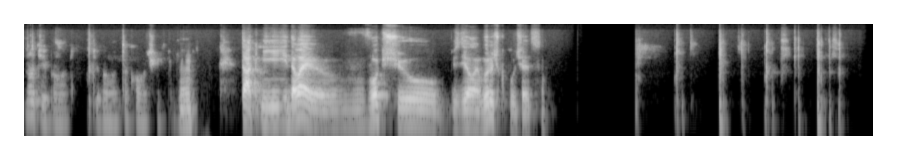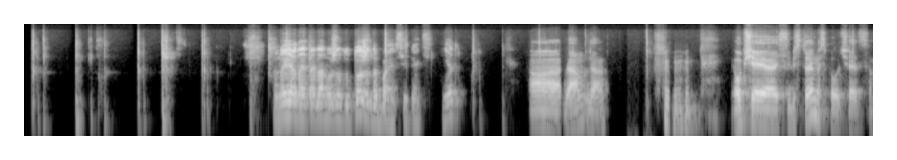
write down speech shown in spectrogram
Ну, типа вот, типа вот такого чего-то. Так, и давай в общую сделаем выручку, получается. Ну, наверное, тогда нужно тут тоже добавить все 5, нет? А, да, да. Общая себестоимость получается.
